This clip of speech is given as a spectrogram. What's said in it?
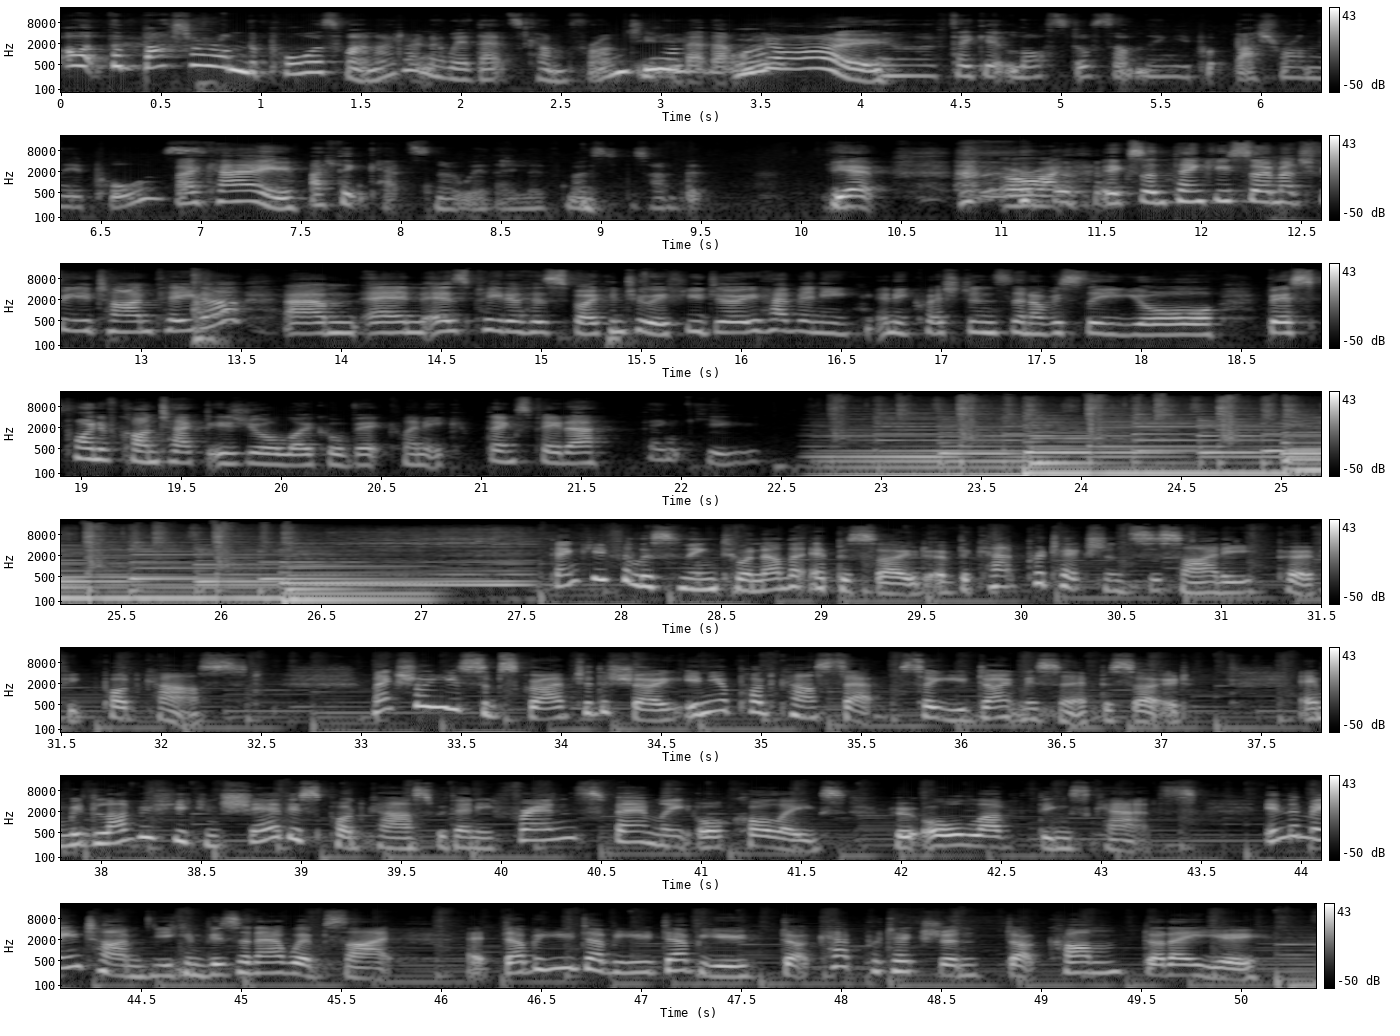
Oh, the butter on the paws one. I don't know where that's come from. Do you know about that one? No. Uh, if they get lost or something, you put butter on their paws. Okay. I think cats know where they live most of the time, but Yep. All right. Excellent. Thank you so much for your time, Peter. Um, and as Peter has spoken to, if you do have any any questions, then obviously your best point of contact is your local vet clinic. Thanks, Peter. thank you. Thank you for listening to another episode of the Cat Protection Society Purrfect Podcast. Make sure you subscribe to the show in your podcast app so you don't miss an episode. And we'd love if you can share this podcast with any friends, family, or colleagues who all love things cats. In the meantime, you can visit our website at www.catprotection.com.au.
